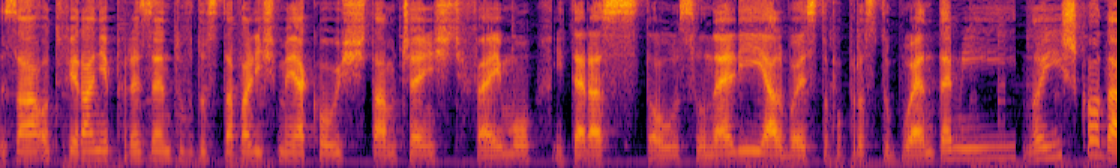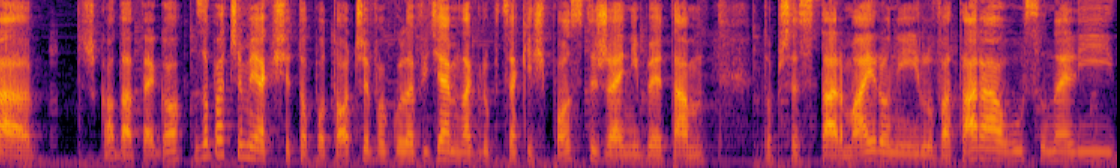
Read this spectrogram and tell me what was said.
za otwieranie prezentów dostawaliśmy jakąś tam część fejmu i teraz to usunęli, albo jest to po prostu błędem i no i szkoda. Szkoda tego. Zobaczymy jak się to potoczy. W ogóle widziałem na grupce jakieś posty, że niby tam to przez Star Myron i Luvatara usunęli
